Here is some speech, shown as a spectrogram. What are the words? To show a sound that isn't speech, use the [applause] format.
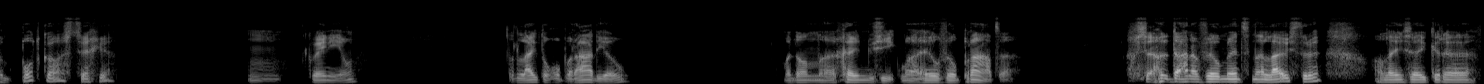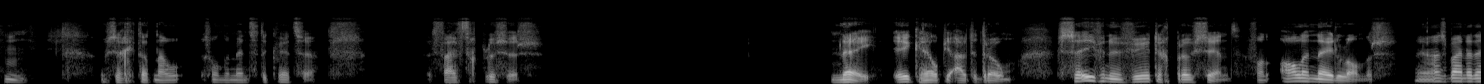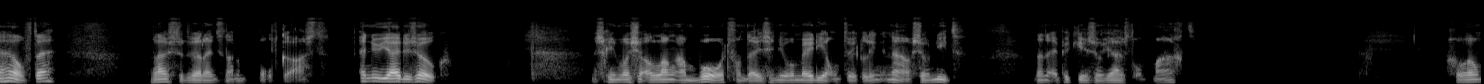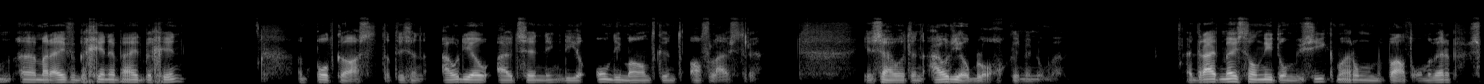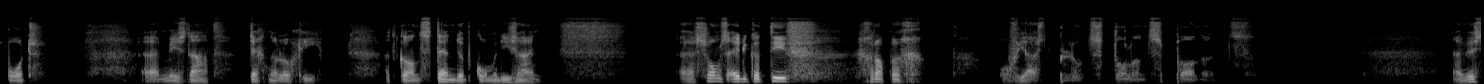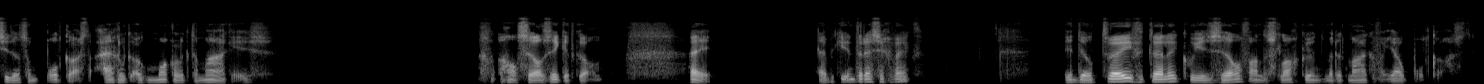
Een podcast, zeg je? Hmm, ik weet niet hoor. Dat lijkt toch op radio, maar dan eh, geen muziek, maar heel veel praten. [laughs] Zouden daar nou veel mensen naar luisteren? Alleen zeker, eh, hmm, hoe zeg ik dat nou zonder mensen te kwetsen? 50-plussers. Nee, ik help je uit de droom. 47% van alle Nederlanders, ja, dat is bijna de helft, hè, luistert wel eens naar een podcast. En nu jij dus ook. Misschien was je al lang aan boord van deze nieuwe mediaontwikkeling. Nou, zo niet. Dan heb ik je zojuist ontmaagd. Gewoon eh, maar even beginnen bij het begin. Een podcast, dat is een audio-uitzending die je on demand kunt afluisteren. Je zou het een audioblog kunnen noemen. Het draait meestal niet om muziek, maar om een bepaald onderwerp, sport, eh, misdaad, technologie. Het kan stand-up comedy zijn. Eh, soms educatief, grappig of juist bloedstollend spannend. En wist je dat zo'n podcast eigenlijk ook makkelijk te maken is? [laughs] Als zelfs ik het kan. hey, heb ik je interesse gewekt? In deel 2 vertel ik hoe je zelf aan de slag kunt met het maken van jouw podcast.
